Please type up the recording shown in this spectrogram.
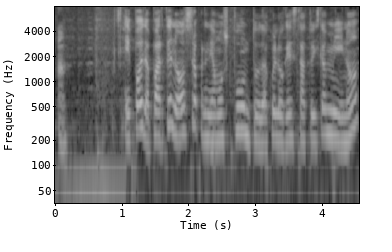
Ah e poi da parte nostra prendiamo spunto da quello che è stato il cammino,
